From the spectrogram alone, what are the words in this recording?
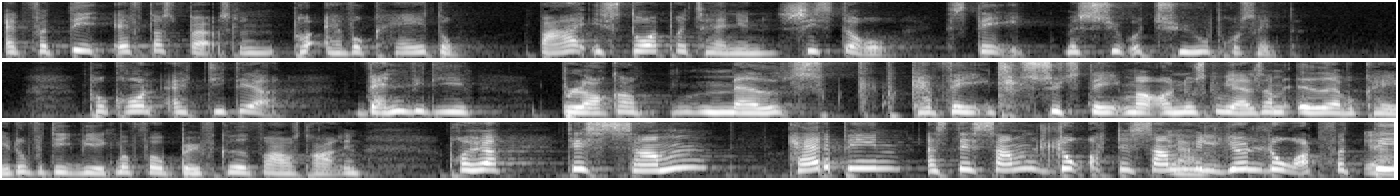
at fordi efterspørgselen på avocado bare i Storbritannien sidste år steg med 27 procent. På grund af de der vanvittige blogger mad café systemer og nu skal vi alle sammen æde avocado, fordi vi ikke må få bøfkød fra Australien. Prøv at høre, det er samme kattepine, altså det er samme lort, det er samme Ja. miljølort, fordi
